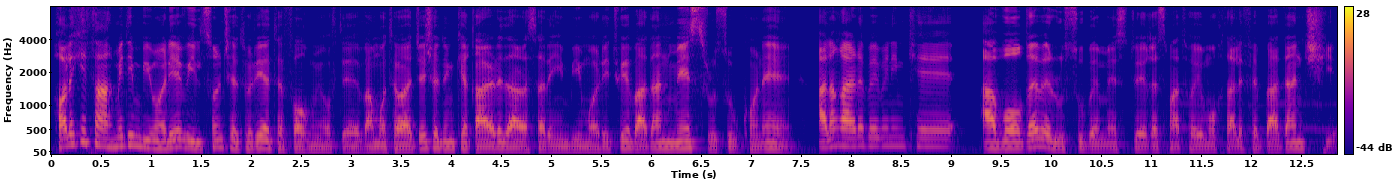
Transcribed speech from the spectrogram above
حالا که فهمیدیم بیماری ویلسون چطوری اتفاق میفته و متوجه شدیم که قراره در اثر این بیماری توی بدن مس رسوب کنه الان قراره ببینیم که عواقب رسوب مس توی قسمت های مختلف بدن چیه.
